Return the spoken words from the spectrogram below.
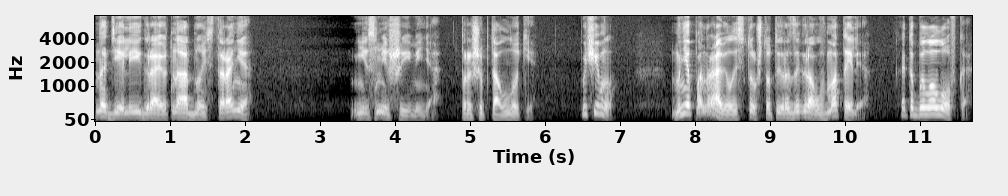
на деле играют на одной стороне. «Не смеши меня», — прошептал Локи. «Почему?» «Мне понравилось то, что ты разыграл в мотеле. Это было ловко.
